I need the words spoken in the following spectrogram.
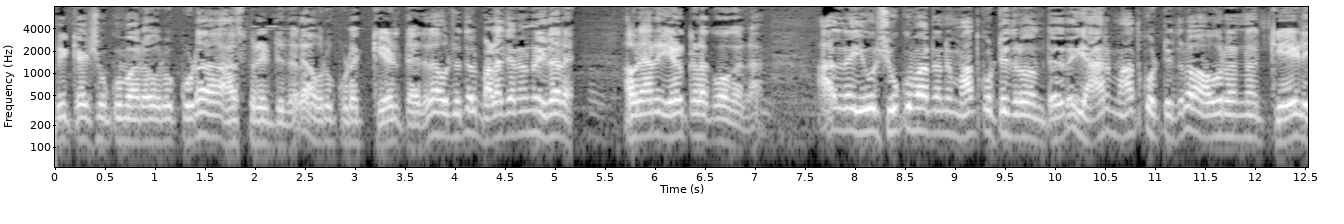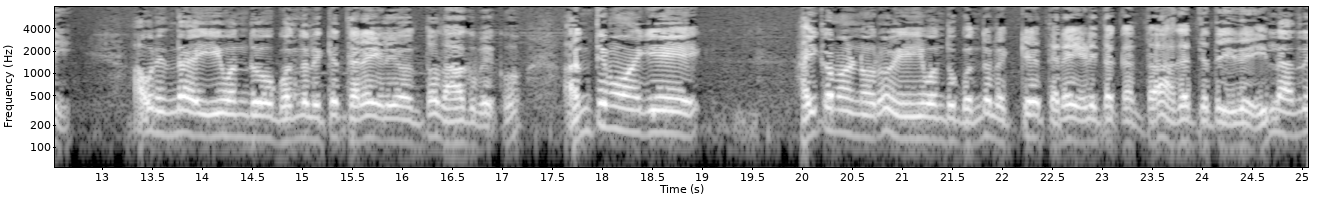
ಡಿ ಕೆ ಶಿವಕುಮಾರ್ ಅವರು ಕೂಡ ಆಸ್ಪಿರೆಂಟ್ ಇದ್ದಾರೆ. ಅವರು ಕೂಡ ಕೇಳ್ತಾ ಇದ್ದಾರೆ. ಅವ್ರ ಜೊತೆ ಬಹಳ ಜನನು ಇದ್ದಾರೆ. ಅವ್ರು ಯಾರು ಹೇಳ್ಕೊಳಕ್ ಹೋಗಲ್ಲ. ಆದ್ರೆ ಇವ್ರು ಶಿವಕುಮಾರ್ ನನಗೆ ಮಾತು ಕೊಟ್ಟಿದ್ರು ಅಂತ ಹೇಳಿದ್ರೆ ಯಾರು ಮಾತು ಕೊಟ್ಟಿದ್ರು ಅವರನ್ನ ಕೇಳಿ ಅವರಿಂದ ಈ ಒಂದು ಗೊಂದಲಕ್ಕೆ ತೆರೆ ಇಳಿಯುವಂತದ್ದಾಗಬೇಕು ಅಂತಿಮವಾಗಿ ಹೈಕಮಾಂಡ್ನವರು ಈ ಒಂದು ಗೊಂದಲಕ್ಕೆ ತೆರೆ ಎಳಿತಕ್ಕಂತ ಅಗತ್ಯತೆ ಇದೆ. ಇಲ್ಲ ಅಂದ್ರೆ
